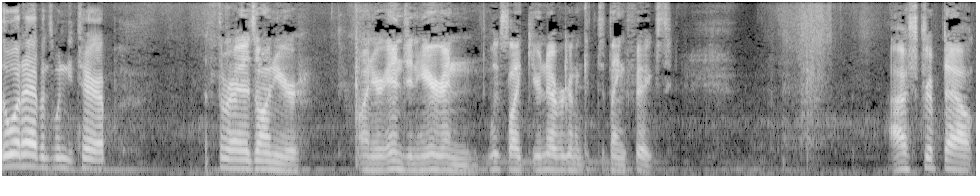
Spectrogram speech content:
So what happens when you tear up the threads on your on your engine here and looks like you're never going to get the thing fixed? I stripped out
